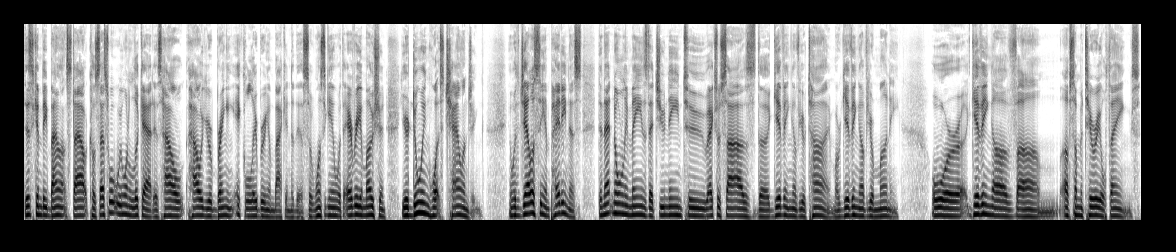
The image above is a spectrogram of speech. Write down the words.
this can be balanced out because that's what we want to look at is how how you're bringing equilibrium back into this so once again with every emotion you're doing what's challenging and with jealousy and pettiness, then that normally means that you need to exercise the giving of your time or giving of your money or giving of um, of some material things.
